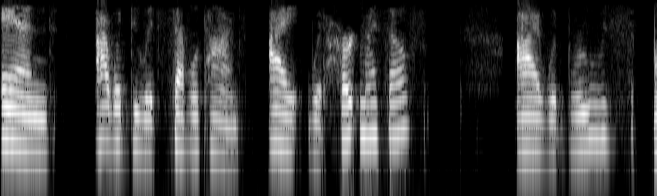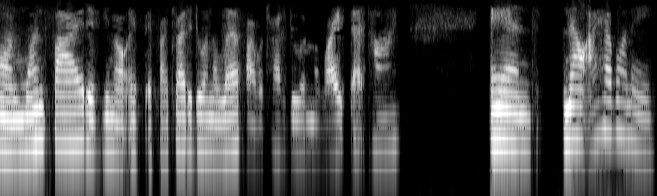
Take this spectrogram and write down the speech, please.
And I would do it several times. I would hurt myself. I would bruise on one side. If, you know, if, if I try to do it on the left, I would try to do it on the right that time. And now I have on a,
